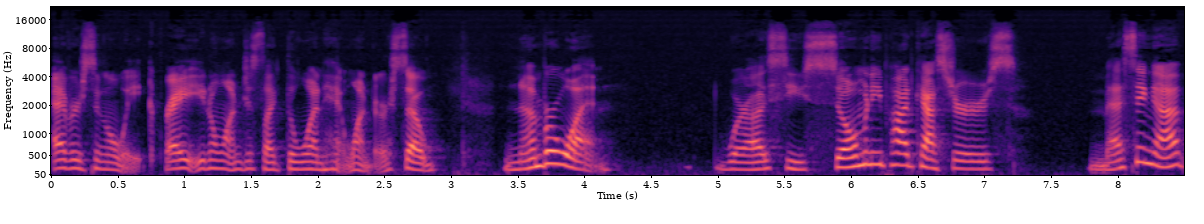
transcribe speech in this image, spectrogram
every single week, right? You don't want just like the one hit wonder. So, number one, where I see so many podcasters messing up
